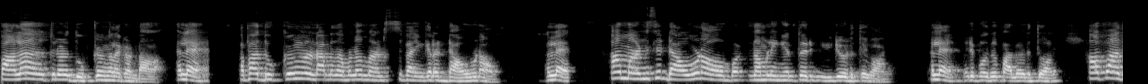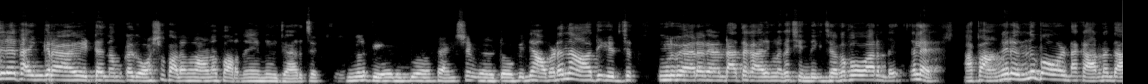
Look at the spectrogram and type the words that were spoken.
പല തരത്തിലുള്ള ദുഃഖങ്ങളൊക്കെ ഉണ്ടാവാം അല്ലെ? അപ്പൊ ആ ദുഃഖങ്ങൾ ഉണ്ടാകുമ്പോൾ നമ്മുടെ മനസ്സ് ഭയങ്കര ഡൗൺ ആവും അല്ലെ? ആ മനസ്സ് ഡൗൺ ആവുമ്പോൾ നമ്മൾ ഇങ്ങനത്തെ ഒരു വീഡിയോ എടുത്ത് കാണും. അല്ലെ? ഒരു പൊതു ഫലം എടുത്ത് കാണും അപ്പൊ അതിന് ഭയങ്കരമായിട്ട് നമുക്ക് ദോഷഫലങ്ങളാണ് പറഞ്ഞതെന്ന് വിചാരിച്ച് നിങ്ങൾ പേടിക്കുവോ ടെൻഷൻ കേട്ടോ പിന്നെ അവിടെ നിന്ന് ആധികരിച്ച് നിങ്ങൾ വേറെ വേണ്ടാത്ത കാര്യങ്ങളൊക്കെ ചിന്തിച്ചൊക്കെ പോവാറുണ്ട് അല്ലെ? അപ്പൊ അങ്ങനെ ഒന്നും പോകണ്ട കാരണം എന്താ?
